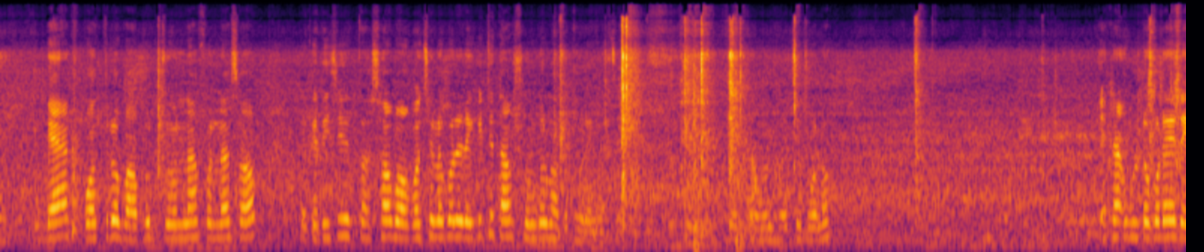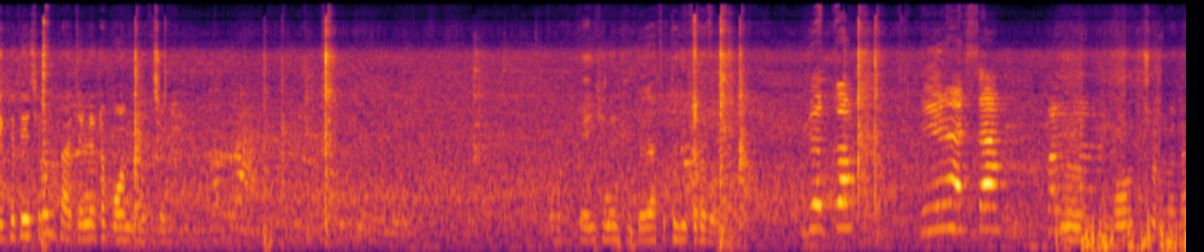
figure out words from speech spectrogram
ব্যাগ, পত্র, বাবুর জোল্লা ফোল্লা সব রেখে দিয়েছি। সব অগোছলো করে রেখেছি, তাও সুন্দরভাবে ধরে গেছে। কেমন হয়েছে বলো? এটা উল্টো করে রেখে দিয়েছিলাম, তার জন্য এটা বন্ধ হচ্ছে না ও, এইখানে ঢুকে গেছে তো কী করে বলব ছোটবেলা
